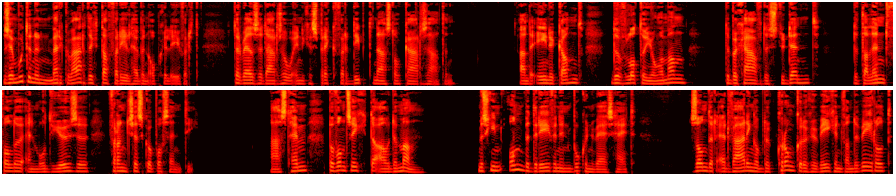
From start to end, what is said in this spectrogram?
Zij moeten een merkwaardig tafereel hebben opgeleverd, terwijl ze daar zo in gesprek verdiept naast elkaar zaten. Aan de ene kant de vlotte jonge man, de begaafde student, de talentvolle en modieuze Francesco Possenti. Naast hem bevond zich de oude man, misschien onbedreven in boekenwijsheid, zonder ervaring op de kronkelige wegen van de wereld,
